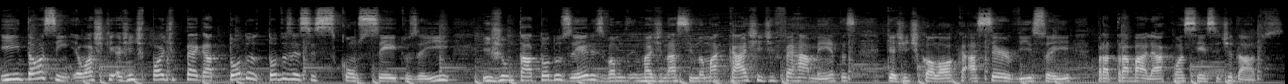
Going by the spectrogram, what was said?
E então, assim, eu acho que a gente pode pegar todo, todos esses conceitos aí e juntar todos eles, vamos imaginar assim, numa caixa de ferramentas que a gente coloca a serviço aí para trabalhar com a ciência de dados.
